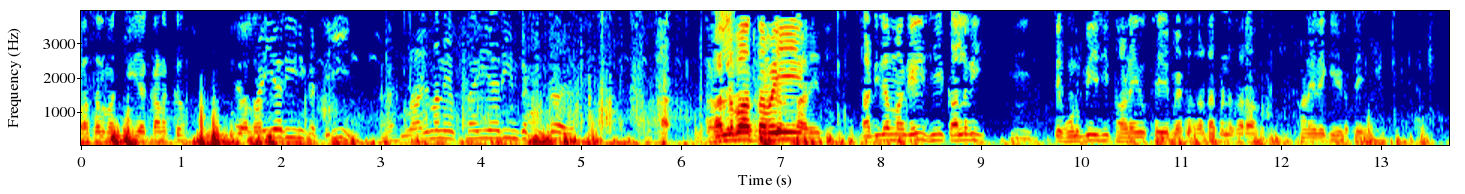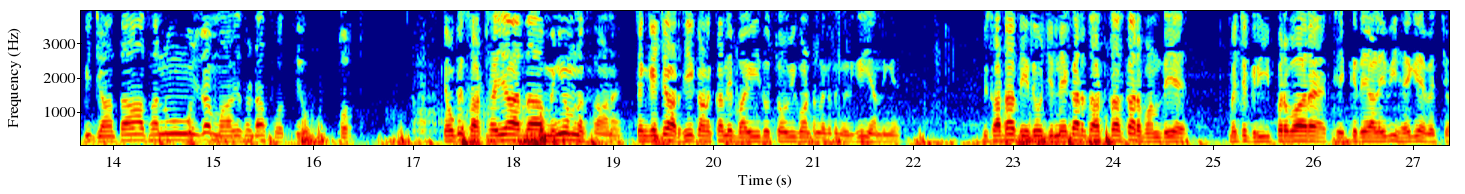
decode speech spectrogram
ਫਸਲ ਮੱਚੀ ਆ ਕਣਕ। ਐਫਆਈਆਰ ਨਹੀਂ ਕੱਟੀ। ਮੁਲਾਜ਼ਮਾਂ ਨੇ ਐਫਆਈਆਰ ਨਹੀਂ ਕੱਟੀ ਗੱਲਬਾਤ ਤਾਂ ਬਈ। ਸਾਡੀ ਤਾਂ ਮੰਗ ਇਹੀ ਸੀ ਕੱਲ ਵੀ ਤੇ ਹੁਣ ਵੀ ਅਸੀਂ ਥਾਣੇ ਉੱਥੇ ਬੈਠਾ ਸਾਡਾ ਪਿੰਡ ਸਾਰਾ ਥਾਣੇ ਦੇ ਗੇਟ ਤੇ। ਵੀ ਜਾਂ ਤਾਂ ਸਾਨੂੰ ਜਿਹੜਾ ਮੁਆਵਜ਼ਾ ਸਾਡਾ ਤੁਰਤ ਦਿਓ। ਤੁਰਤ ਕਿਉਂਕਿ 60000 ਦਾ ਮਿਨੀਮਮ ਨੁਕਸਾਨ ਹੈ। ਚੰਗੇ ਝਾੜ ਸੀ ਕਣਕਾਂ ਦੇ 22 ਤੋਂ 24 ਕੁਇੰਟਲ ਤੱਕ ਮਿਲ ਗਈ ਜਾਂਦੀਆਂ। ਵੀ ਸਾਡਾ ਦੇ ਦਿਓ ਜਿੰਨੇ ਘਰ 10-10 ਘਰ ਬਣਦੇ ਐ। ਵਿੱਚ ਗਰੀਬ ਪਰਿਵਾਰ ਹੈ ਠੇਕੇ ਦੇ ਵਾਲੇ ਵੀ ਹੈਗੇ ਆ ਵਿੱਚ।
